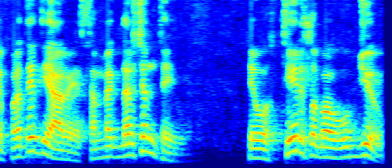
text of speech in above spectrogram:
કે પ્રતિતિ આવે, સમ્યક દર્શન થયું. તેવો સ્થિર સ્વભાવ ઉપજ્યો,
